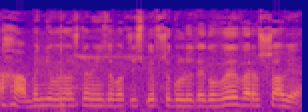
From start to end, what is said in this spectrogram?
Aha, będzie można mnie zobaczyć 1 lutego w Warszawie.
